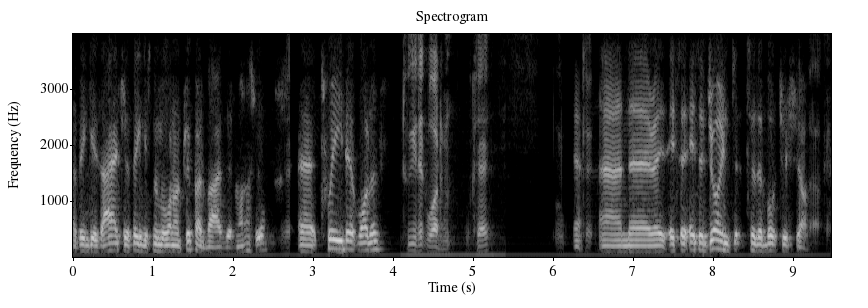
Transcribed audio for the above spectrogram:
I think it's I actually think it's number one on TripAdvisor. If I'm honest with you. Uh, Tweed at Wadham. Tweed at Wadden. Okay. Yeah. Okay. And uh, it's a it's a joint to the butcher shop. Okay.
